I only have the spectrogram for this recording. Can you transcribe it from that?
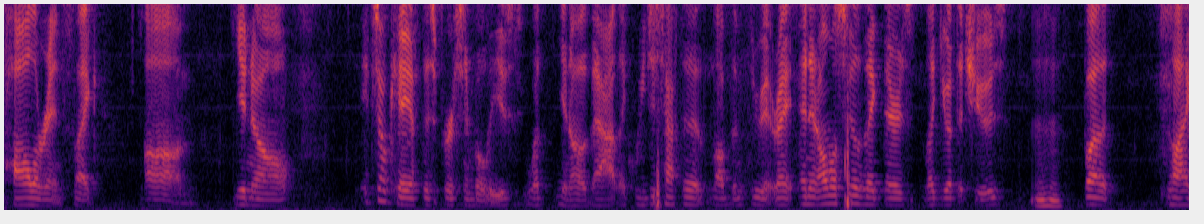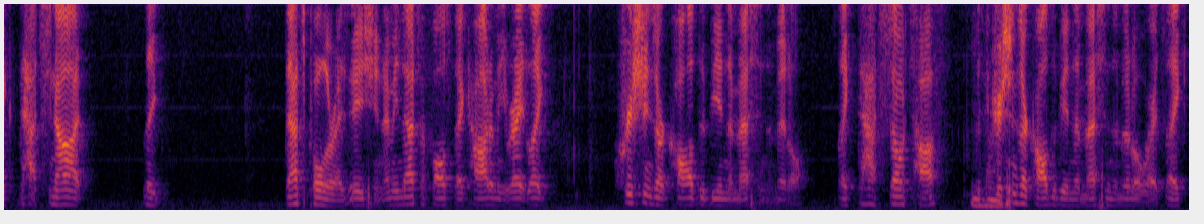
tolerance, like um you know it's okay if this person believes what you know that like we just have to love them through it right? And it almost feels like there's like you have to choose. Hmm but like that's not like that's polarization. I mean that's a false dichotomy right? Like christians are called to be in the mess in the middle. Like that's so tough. But Mhm. christians are called to be in the mess in the middle where it's like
